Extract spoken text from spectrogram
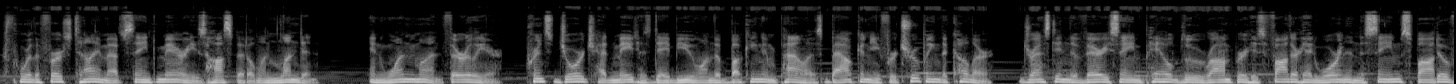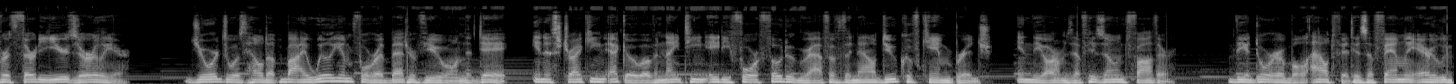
for the first time at St. Mary's Hospital in London. And one month earlier, Prince George had made his debut on the Buckingham Palace balcony for Trooping the Colour, dressed in the very same pale blue romper his father had worn in the same spot over 30 years earlier. George was held up by William for a better view on the day, in a striking echo of a 1984 photograph of the now Duke of Cambridge, in the arms of his own father. The adorable outfit is a family heirloom.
